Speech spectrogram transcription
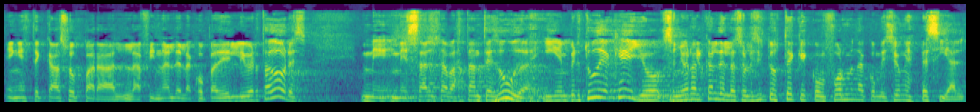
en este caso, para la final de la Copa de Libertadores. Me, me, salta bastantes dudas y en virtud de aquello, señor alcalde, le solicito a usted que conforme una comisión especial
